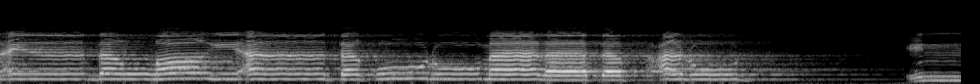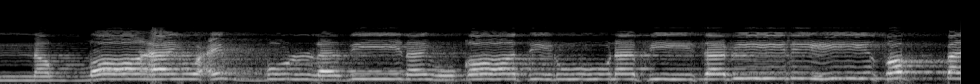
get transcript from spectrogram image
عند الله أن تقولوا ما لا تفعلون إن الله يحب الذين يقاتلون في سبيله صفا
